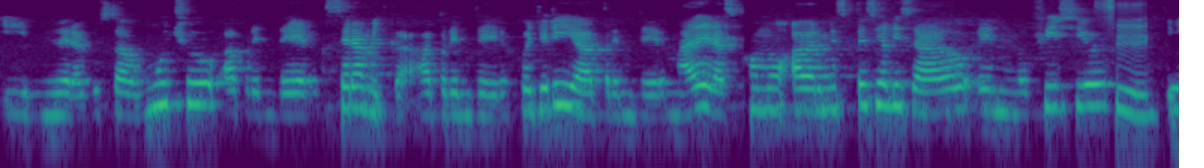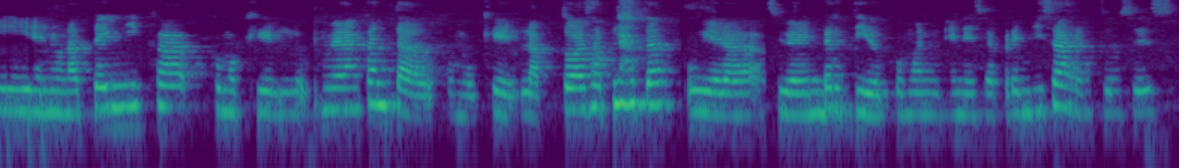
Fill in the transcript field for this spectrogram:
y me hubiera gustado mucho aprender cerámica, aprender joyería, aprender maderas, como haberme especializado en un oficio y en una técnica, como que lo que me hubiera encantado, como que la, toda esa plata hubiera, se hubiera invertido como en, en ese aprendizaje entonces,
